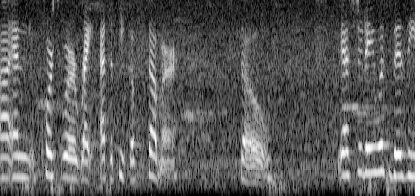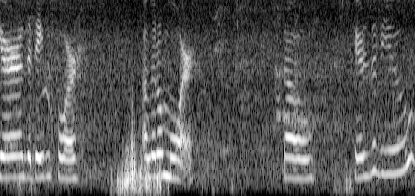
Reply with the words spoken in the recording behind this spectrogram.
uh, and of course we're right at the peak of summer. So, yesterday was busier, the day before a little more. So, here's the view.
